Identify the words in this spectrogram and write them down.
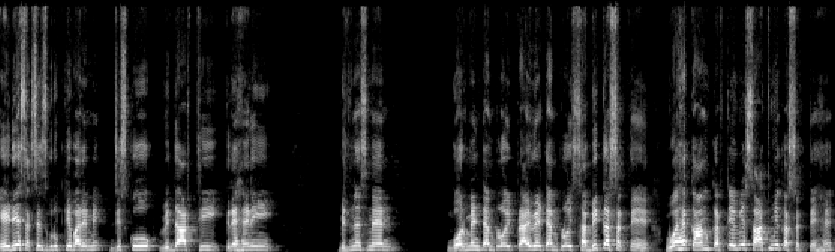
एडीएस सक्सेस ग्रुप के बारे में, जिसको विद्यार्थी, गृहिणी businessman, government employ, private employ सभी कर सकते हैं। वह काम करते हुए साथ में कर सकते हैं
